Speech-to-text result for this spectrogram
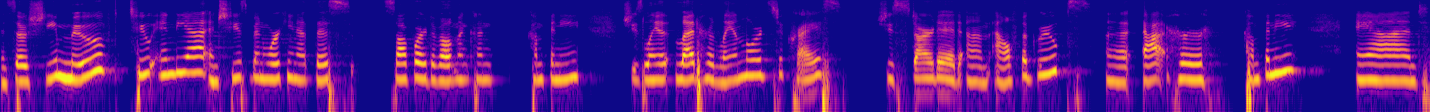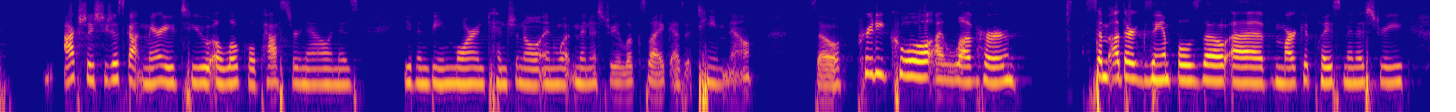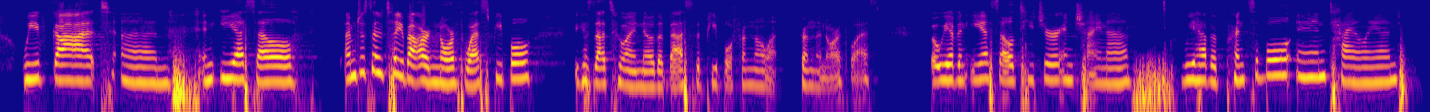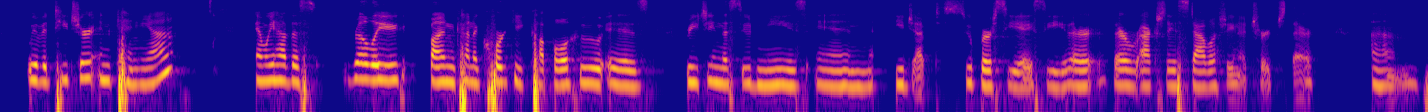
And so she moved to India and she's been working at this software development com- company. She's la- led her landlords to Christ. She started um, alpha groups uh, at her company. And actually, she just got married to a local pastor now and is even being more intentional in what ministry looks like as a team now. So, pretty cool. I love her. Some other examples, though, of marketplace ministry. We've got um, an ESL. I'm just going to tell you about our Northwest people because that's who I know the best, the people from the from the Northwest. But we have an ESL teacher in China. We have a principal in Thailand. We have a teacher in Kenya. And we have this really fun, kind of quirky couple who is reaching the Sudanese in Egypt, Super CAC. They're, they're actually establishing a church there. Um,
